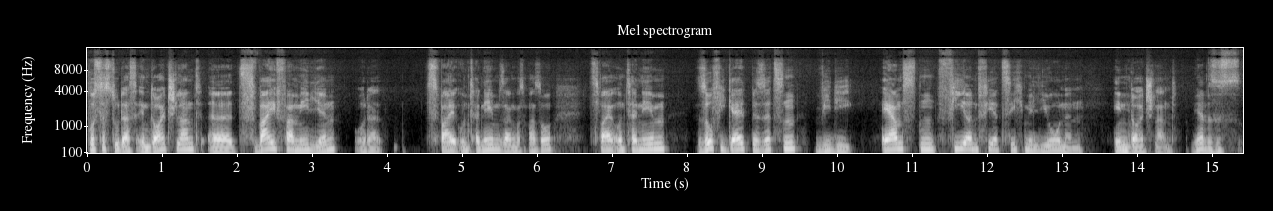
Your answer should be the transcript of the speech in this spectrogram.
Wusstest du, dass in Deutschland äh, zwei Familien oder zwei Unternehmen, sagen wir es mal so, zwei Unternehmen so viel Geld besitzen wie die ärmsten 44 Millionen in Deutschland? Ja, das ist,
